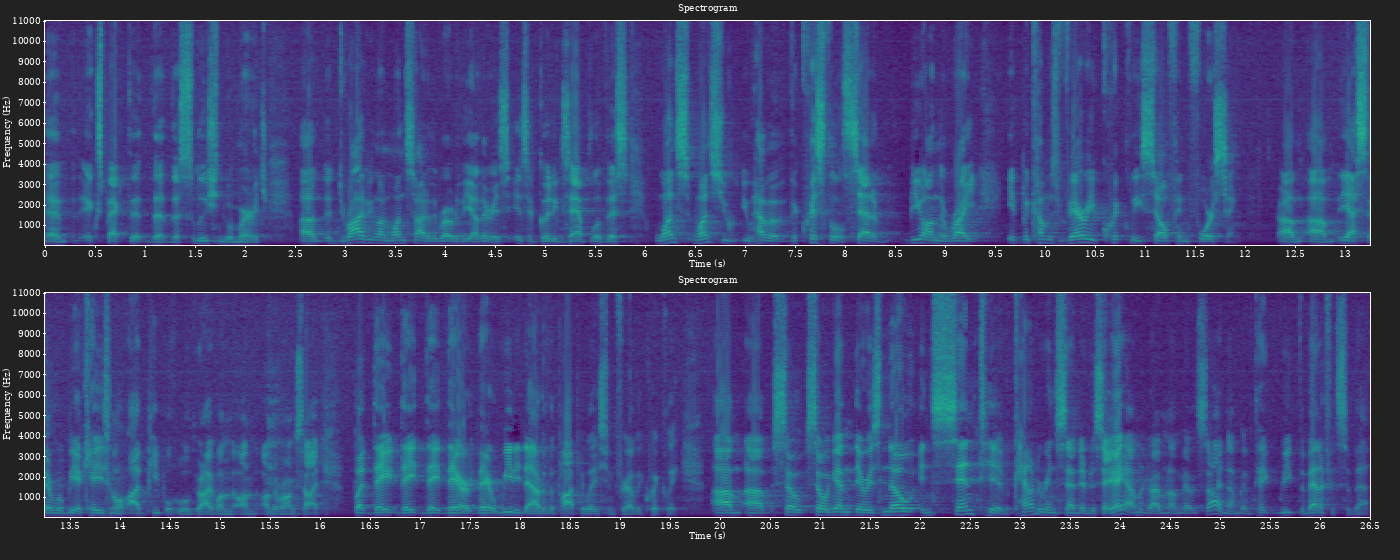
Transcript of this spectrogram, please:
um, expect the, the, the, solution to emerge. Uh, driving on one side of the road or the other is, is a good example of this. Once, once you, you have a, the crystal set of be on the right, it becomes very quickly self-enforcing. Um, um, yes, there will be occasional odd people who will drive on, on, on the wrong side, but they, they, they, they, are, they are weeded out of the population fairly quickly. Um, uh, so, so again, there is no incentive, counter-incentive to say, hey, I'm driving on the other side and I'm going to take, reap the benefits of that.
